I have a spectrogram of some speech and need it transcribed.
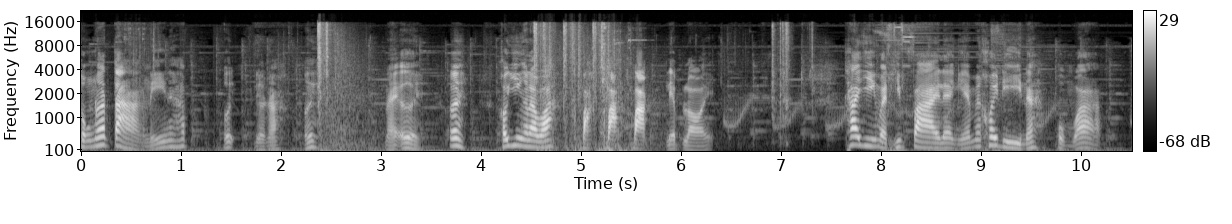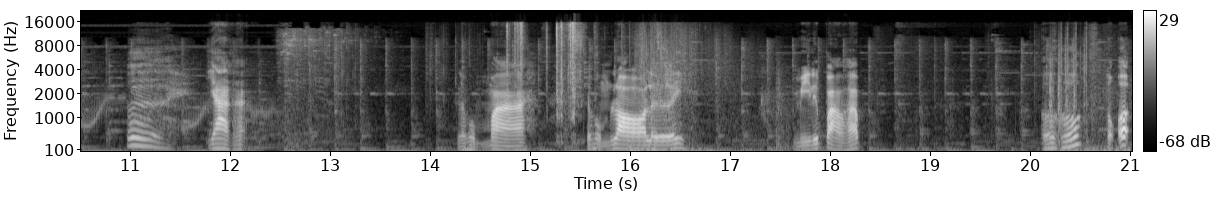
ตรงหน้าต่างนี้นะครับ เอ้ย เดี๋ยวนะ เอ้ย ไหนเอ่ยเฮ้ย เขายิงอะไรวะ บักบักบักเรียบร้อย ถ้ายิงแบบทิปไฟล์อะไรอย่างเงี้ยไม่ค่อยดีนะ ผมว่า เอ้ย ยากฮะ แล้วผมมาแล้วผมรอเลย มีหรือเปล่าครับ โอ้โหตรงเออ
